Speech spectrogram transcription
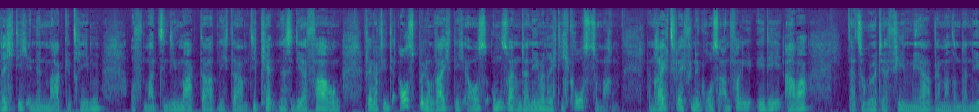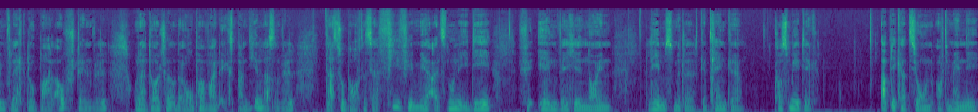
richtig in den Markt getrieben. Oftmals sind die Marktdaten nicht da, die Kenntnisse, die Erfahrung, vielleicht auch die Ausbildung reicht nicht aus, um so ein Unternehmen richtig groß zu machen. Dann reicht es vielleicht für eine große Anfangidee, aber Dazu gehört ja viel mehr, wenn man so ein Unternehmen vielleicht global aufstellen will oder Deutschland oder europaweit expandieren lassen will. Dazu braucht es ja viel, viel mehr als nur eine Idee für irgendwelche neuen Lebensmittel, Getränke, Kosmetik, Applikationen auf dem Handy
